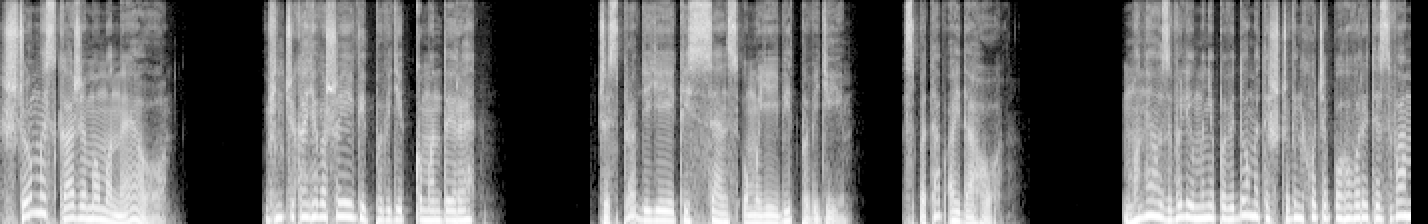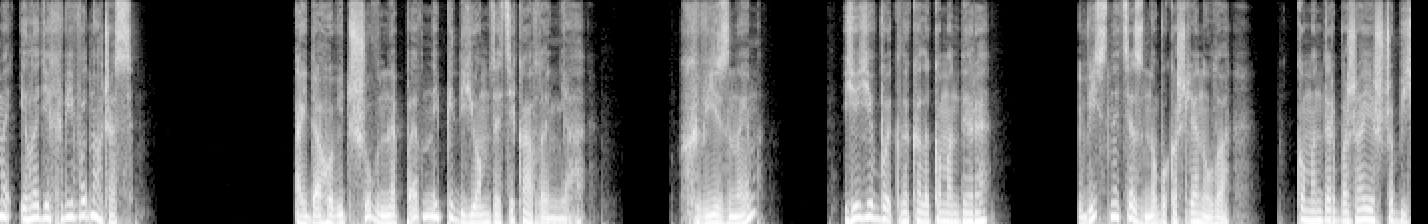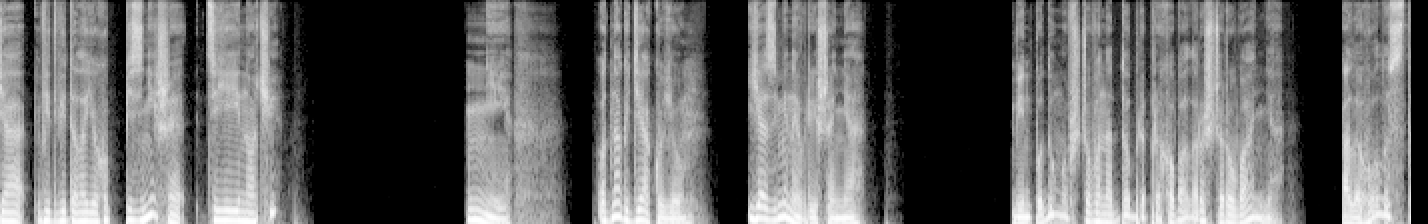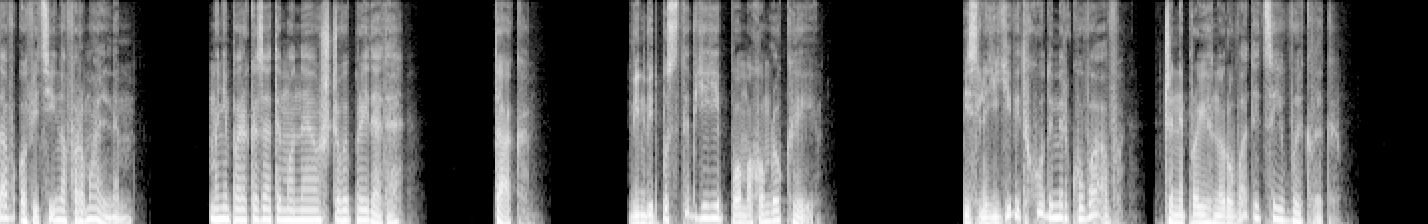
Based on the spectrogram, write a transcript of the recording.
Що ми скажемо Монео? Він чекає вашої відповіді, командире. Чи справді є якийсь сенс у моїй відповіді? спитав Айдаго. Монео звелів мені повідомити, що він хоче поговорити з вами і леді Хві водночас. Айдаго відчув непевний підйом зацікавлення. Хві з ним? Її викликали, командире. Вісниця знову кашлянула. Командир бажає, щоб я відвідала його пізніше цієї ночі? Ні. Однак дякую. Я змінив рішення. Він подумав, що вона добре приховала розчарування, але голос став офіційно формальним. Мені переказати Монео, що ви прийдете. Так. Він відпустив її помахом руки. Після її відходу міркував, чи не проігнорувати цей виклик,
